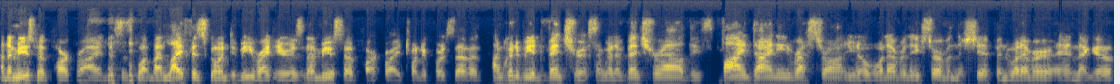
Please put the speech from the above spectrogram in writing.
an amusement park ride. This is what my life is going to be right here. Is an amusement park ride, twenty four seven. I'm going to be adventurous. I'm going to venture out these fine dining restaurant, you know, whatever they serve on the ship and whatever. And I go,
